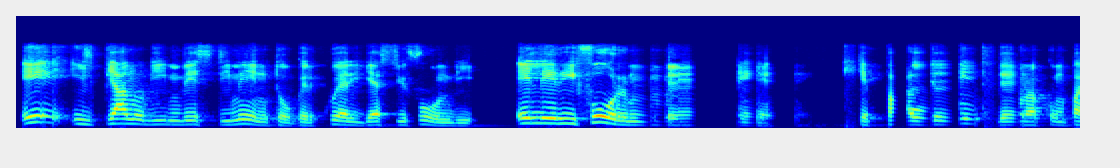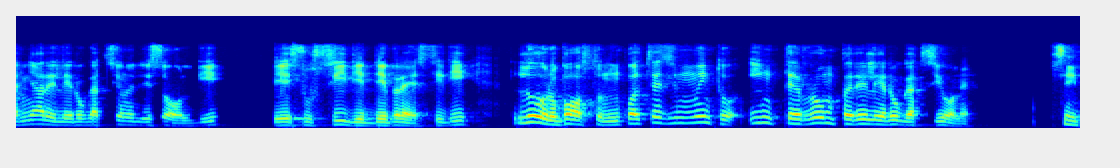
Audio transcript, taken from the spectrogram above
e il piano di investimento per cui hai richiesto i fondi e le riforme che parallelamente devono accompagnare l'erogazione dei soldi, dei sussidi e dei prestiti, loro possono in qualsiasi momento interrompere l'erogazione. Sì,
